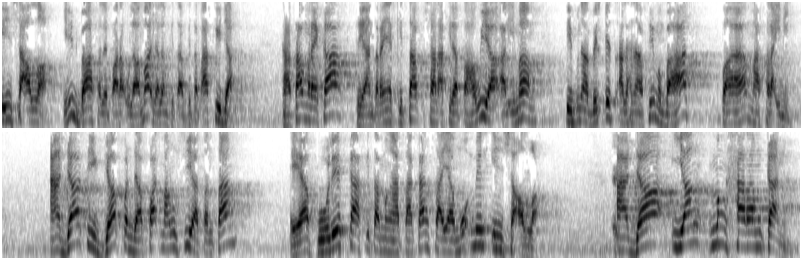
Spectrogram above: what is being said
Insya Allah. Ini dibahas oleh para ulama dalam kitab-kitab akidah. Kata mereka, di antaranya kitab Syarah Aqidah Tahawiyah, Al-Imam Ibn Abil Is Al-Hanafi membahas masalah ini. Ada tiga pendapat manusia tentang ya bolehkah kita mengatakan saya mukmin insya Allah. Ada yang mengharamkan.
